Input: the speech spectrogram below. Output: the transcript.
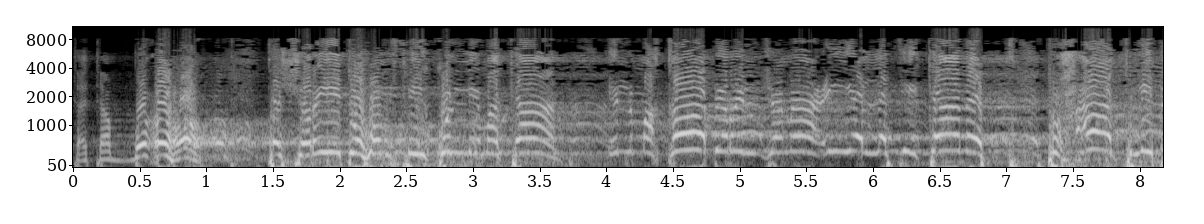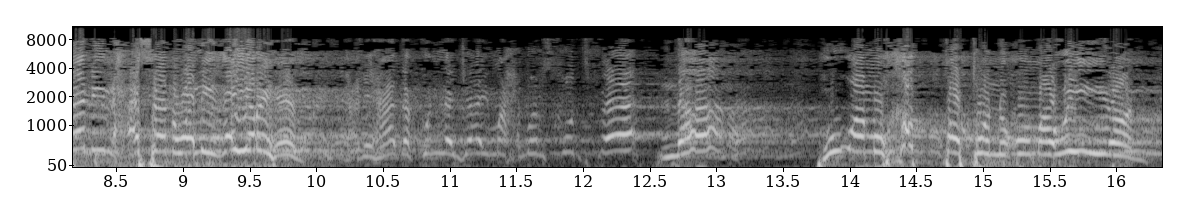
تتبعهم تشريدهم في كل مكان. المقابر الجماعية التي كانت تحاك لبني الحسن ولغيرهم. يعني هذا كله جاي محض الصدفة؟ لا. هو مخطط أموي.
